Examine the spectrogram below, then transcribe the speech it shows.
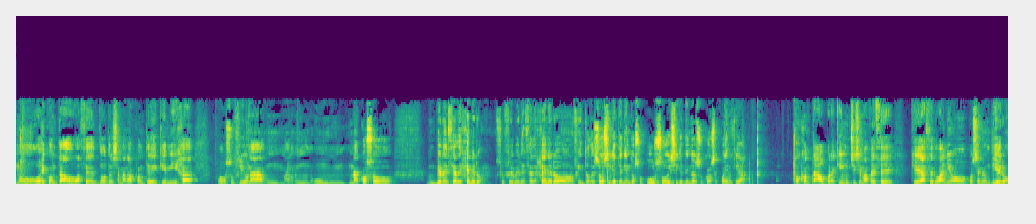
No, os he contado, hace dos o tres semanas os conté que mi hija pues, sufrió una, un, acoso, violencia de género. Sufrió violencia de género, en fin, todo eso sigue teniendo su curso y sigue teniendo sus consecuencias. Os he contado por aquí muchísimas veces que hace dos años pues se me hundieron,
